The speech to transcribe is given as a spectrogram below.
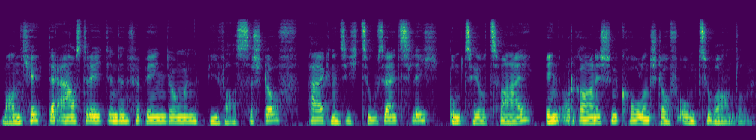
Manche der austretenden Verbindungen, wie Wasserstoff, eignen sich zusätzlich, um CO2 in organischen Kohlenstoff umzuwandeln.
